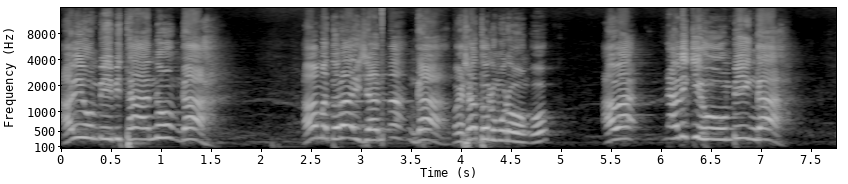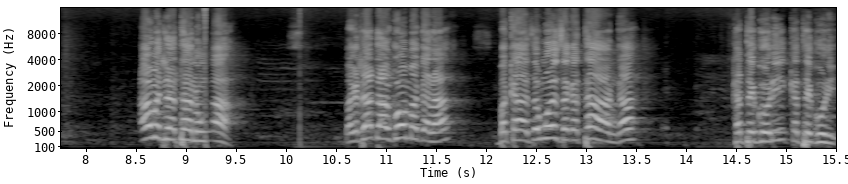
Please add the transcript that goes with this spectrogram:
Ab'ibihumbi bitanu ngaha. Ab'amadolari ijana ngaha. Bagashaka tona umurongo ab'igihumbi ngaha. Ab'amajana atanu ngaha. Bagashaka guhamagara bakaza umwe wese agatanga kategori kategori.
